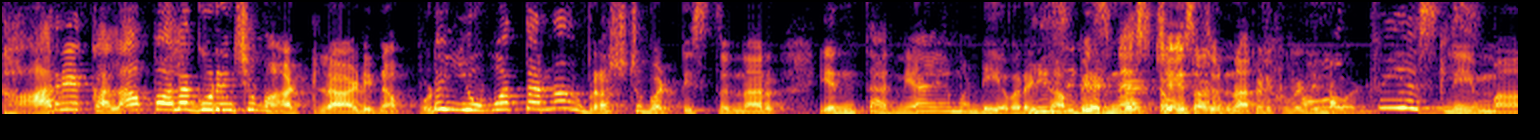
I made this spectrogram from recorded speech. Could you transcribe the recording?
కార్యకలాపాల గురించి మాట్లాడినప్పుడు యువతను భ్రష్టు పట్టిస్తున్నారు. ఎంత అన్యాయం అండి ఎవరైతే బిజినెస్ చేస్తున్నారు. ఆబ్వియస్లీ మా.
